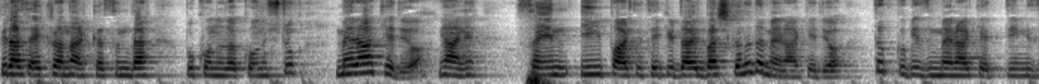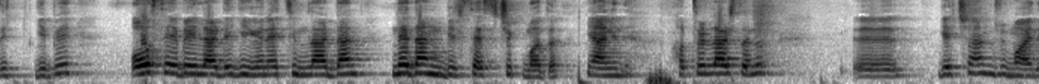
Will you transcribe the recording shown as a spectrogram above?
biraz ekran arkasında bu konuda konuştuk. Merak ediyor. Yani Sayın İyi Parti Tekirdağ İl Başkanı da merak ediyor. Tıpkı bizim merak ettiğimiz gibi OSB'lerdeki yönetimlerden neden bir ses çıkmadı? Yani hatırlarsanız e, geçen cumaydı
